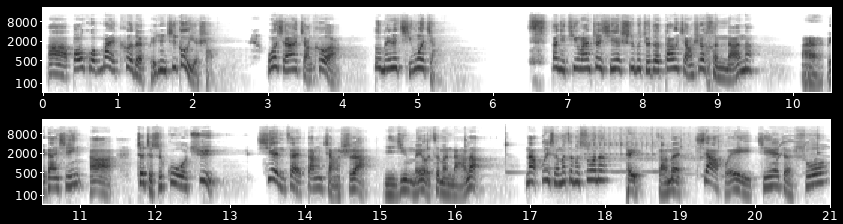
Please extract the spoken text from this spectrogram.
啊，包括卖课的培训机构也少。我想要讲课啊，都没人请我讲。那你听完这些，是不是觉得当讲师很难呢？哎，别担心啊，这只是过去，现在当讲师啊，已经没有这么难了。那为什么这么说呢？嘿，咱们下回接着说。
